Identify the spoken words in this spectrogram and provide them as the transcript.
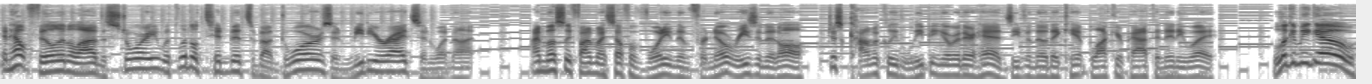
and help fill in a lot of the story with little tidbits about dwarves and meteorites and whatnot. I mostly find myself avoiding them for no reason at all, just comically leaping over their heads even though they can't block your path in any way. Look at me go!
